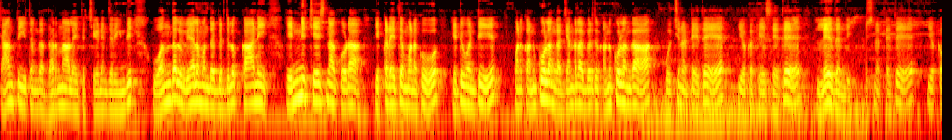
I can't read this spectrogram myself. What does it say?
శాంతియుతంగా ధర్నాలు అయితే చేయడం జరిగింది. వందలు వేల మంది అభ్యర్థులు కానీ ఎన్ని చేసినా కూడా ఇక్కడైతే మనకు ఎటువంటి మనకు అనుకూలంగా జనరల్ అభ్యర్థులకు అనుకూలంగా వచ్చినట్టయితే ఈ యొక్క కేసు అయితే లేదండి. చూసినట్లయితే ఈ యొక్క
